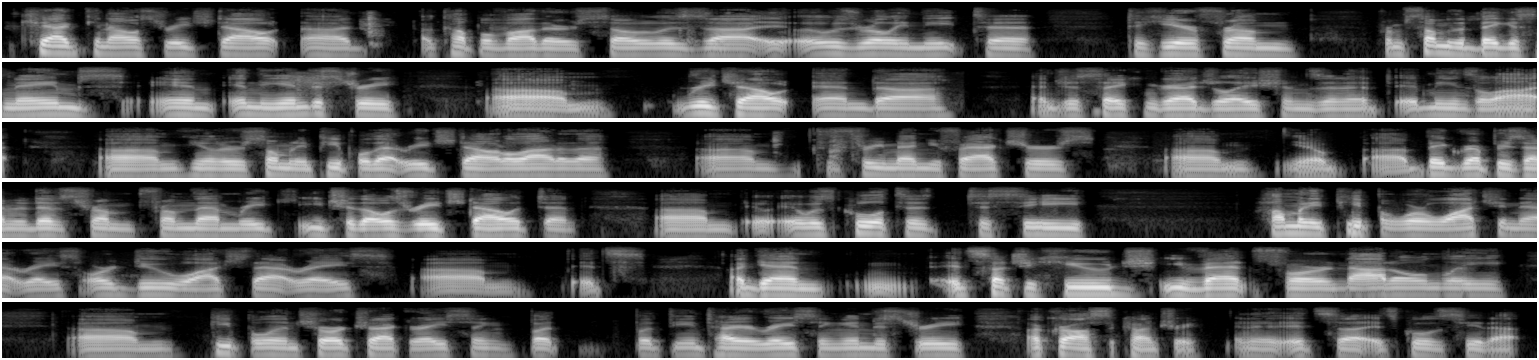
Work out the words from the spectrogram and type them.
Chad Knaus reached out, uh, a couple of others, so it was uh, it, it was really neat to to hear from from some of the biggest names in in the industry, um, reach out and uh, and just say congratulations, and it it means a lot. Um, you know, there's so many people that reached out. A lot of the, um, the three manufacturers, um, you know, uh, big representatives from from them. Reach each of those reached out, and um, it, it was cool to to see how many people were watching that race or do watch that race. Um, it's again, it's such a huge event for not only um, people in short track racing, but but the entire racing industry across the country, and it, it's uh, it's cool to see that.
